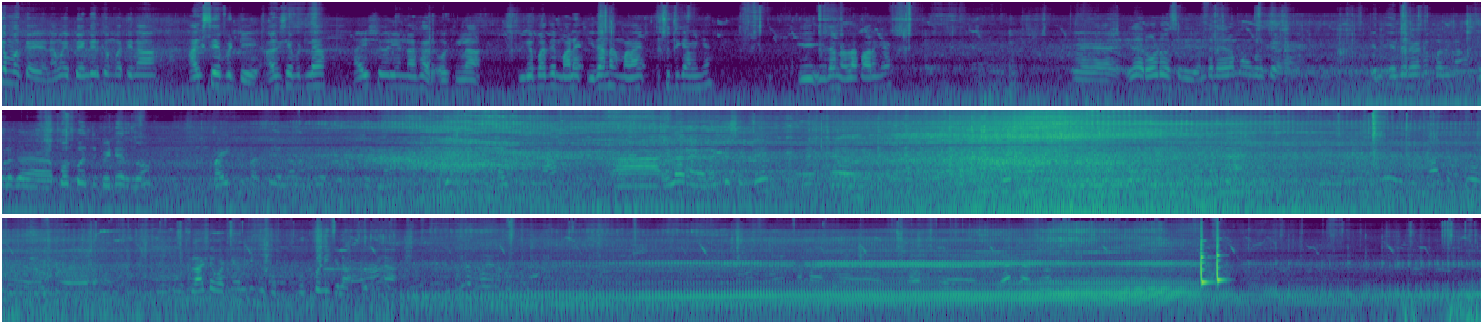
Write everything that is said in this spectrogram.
வணக்கம் மக்கள் நம்ம இப்போ எங்கே இருக்கோம் பார்த்தீங்கன்னா அகசியப்பட்டி அகசியப்பட்டியில் ஐஸ்வர்யன் நகர் ஓகேங்களா? இங்கே பார்த்து மனை இதான் மனை சுற்றி காமிங்க. இ- இதான் நல்லா பாருங்க. இதான் ரோடு வசதி. எந்த நேரமும் உங்களுக்கு எந்த எந்த நேரமும் பார்த்தீங்கன்னா உங்களுக்கு போக்குவரத்து போயிட்டே இருக்கும். பைக்கு பஸ்ஸு எல்லாம் வந்துட்டே இருக்கும் பைக் பார்த்தீங்கன்னா எல்லாம் ரெண்டு செண்டு ஃப்ளாட்டை உடனே வந்து நீங்கள் புக் பண்ணிக்கலாம் ஓகேங்களா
